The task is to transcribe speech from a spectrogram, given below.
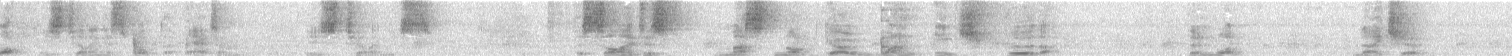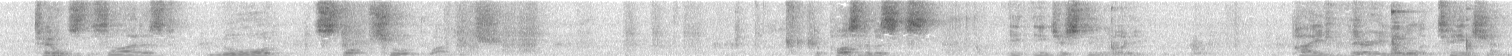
rock is telling us, what the atom is telling us. The scientist must not go one inch further than what nature tells the scientist, nor stop short one inch. The positivists, interestingly, paid very little attention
